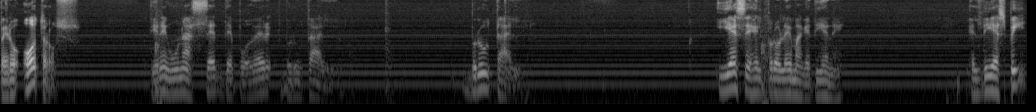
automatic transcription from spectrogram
pero otros tienen una sed de poder brutal brutal. Y ese es el problema que tiene el DSP.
